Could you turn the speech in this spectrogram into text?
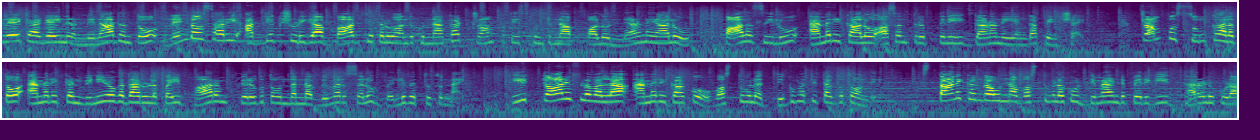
గ్రేట్ అగైన్ నినాదంతో రెండోసారి అధ్యక్షుడిగా బాధ్యతలు అందుకున్నాక ట్రంప్ తీసుకుంటున్న పలు నిర్ణయాలు పాలసీలు అమెరికాలో అసంతృప్తిని గణనీయంగా పెంచాయి. ట్రంప్ సుంకాలతో అమెరికన్ వినియోగదారులపై భారం పెరుగుతోందన్న విమర్శలు వెల్లువెత్తుతున్నాయి. ఈ టారిఫ్ల వల్ల అమెరికాకు వస్తువుల దిగుమతి తగ్గుతోంది. స్థానికంగా ఉన్న వస్తువులకు డిమాండ్ పెరిగి ధరలు కూడా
